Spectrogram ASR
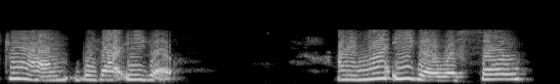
strong with our ego. I mean, my ego was so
